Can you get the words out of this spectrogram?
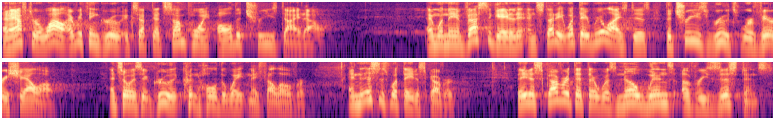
And after a while, everything grew, except at some point, all the trees died out. And when they investigated it and studied it, what they realized is the tree's roots were very shallow. And so as it grew, it couldn't hold the weight and they fell over. And this is what they discovered they discovered that there was no winds of resistance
